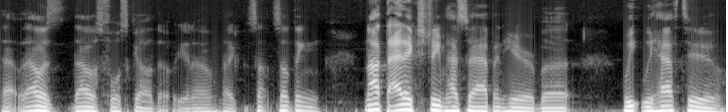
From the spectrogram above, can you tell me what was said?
that that was that was full scale though. You know, like so, something not that extreme has to happen here, but we we have to.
